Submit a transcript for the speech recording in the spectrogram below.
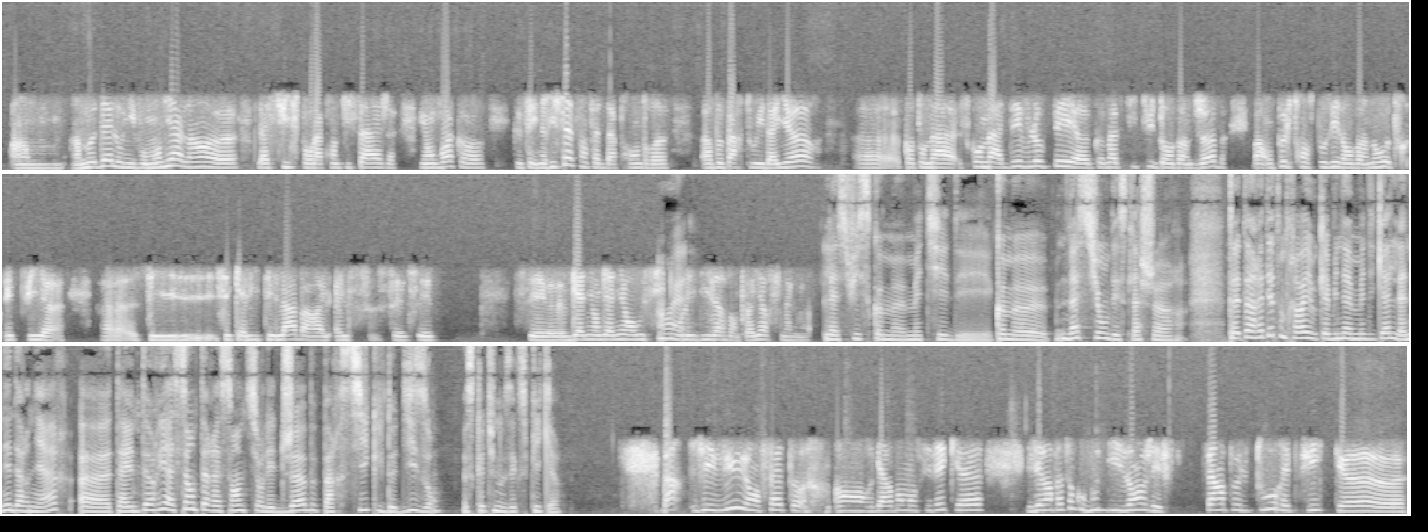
un, un modèle au niveau mondial, hein, euh, la Suisse pour l'apprentissage. Et on voit que, que c'est une richesse en fait d'apprendre un peu partout. Et d'ailleurs, euh, quand on a ce qu'on a développé euh, comme aptitude dans un job, ben, on peut le transposer dans un autre. Et puis euh, ces, ces qualités-là, ben, elles, c'est- c'est gagnant-gagnant aussi Ouais. pour les divers employeurs finalement. La Suisse comme métier des, comme euh, nation des slasheurs. T'as as arrêté ton travail au cabinet médical l'année dernière. Euh, T'as une théorie assez intéressante sur les jobs par cycle de 10 ans. Est-ce que tu nous expliques? Ben, j'ai vu en fait en regardant mon CV que j'ai l'impression qu'au bout de dix ans, j'ai fait un peu le tour et puis que euh,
